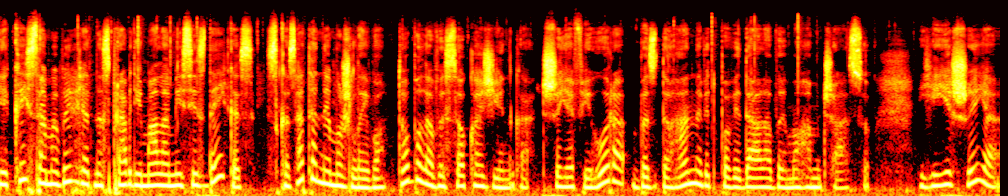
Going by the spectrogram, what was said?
Який саме вигляд насправді мала місіс Дейкес, сказати неможливо. То була висока жінка, чия фігура бездоганно відповідала вимогам часу. Її шия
